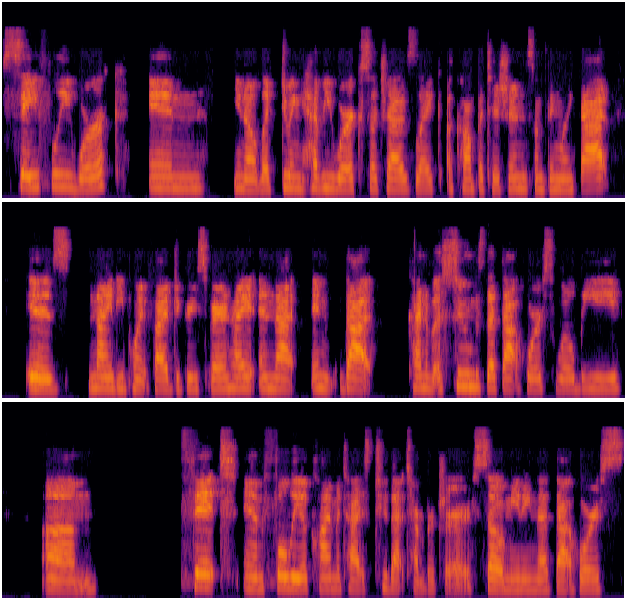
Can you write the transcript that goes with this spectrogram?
safely work in, you know, like doing heavy work, such as like a competition, something like that, is 90.5 degrees Fahrenheit, and that and that kind of assumes that that horse will be um, fit and fully acclimatized to that temperature. So meaning that that horse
